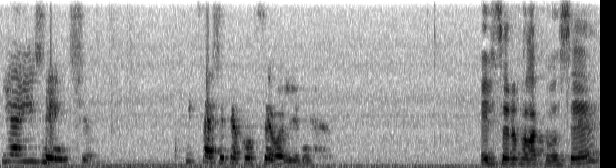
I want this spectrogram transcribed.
E aí, gente, o que, que você acha que aconteceu, Aline? Eles foram falar com você?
